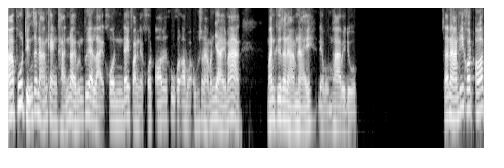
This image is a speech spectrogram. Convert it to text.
มาพูดถึงสนามแข่งขันหน่อยเพื่อนๆหลายคนได้ฟังจากโค้ดออฟสักครู่โค้ดออฟบอกสนามมันใหญ่มาก มันคือสนามไหน เดี๋ยวผมพาไปดู สนามที่โค้ดออส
